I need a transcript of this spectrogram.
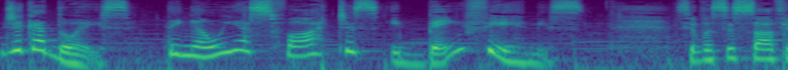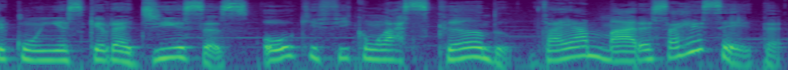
Dica 2. Tenha unhas fortes e bem firmes. Se você sofre com unhas quebradiças ou que ficam lascando, vai amar essa receita.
